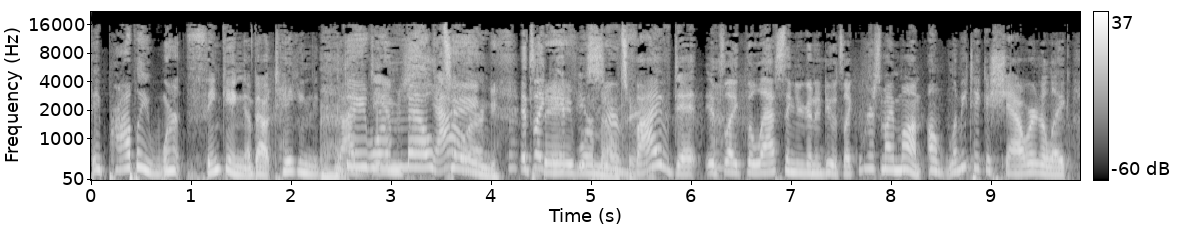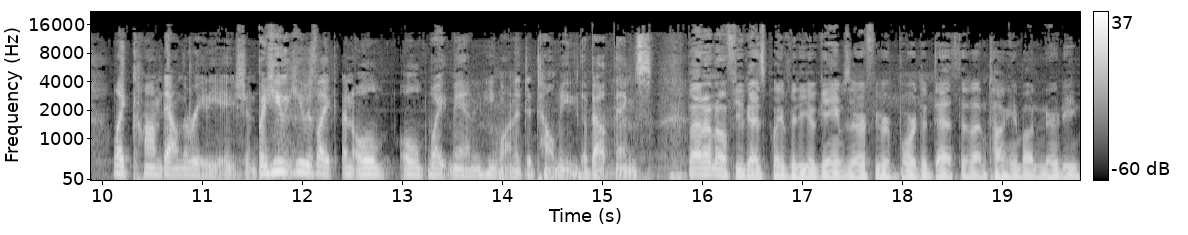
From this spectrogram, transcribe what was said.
they probably weren't thinking about taking a goddamn They were melting. shower. It's like They if you were melting. survived it, it's like the last thing you're going to do. It's like, where's my mom? Oh, let me take a shower to like like calm down the radiation. But he he was like an old old white man, and he wanted to tell me about things. But I don't know if you guys play video games or if you were bored to death that I'm talking about nerdy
